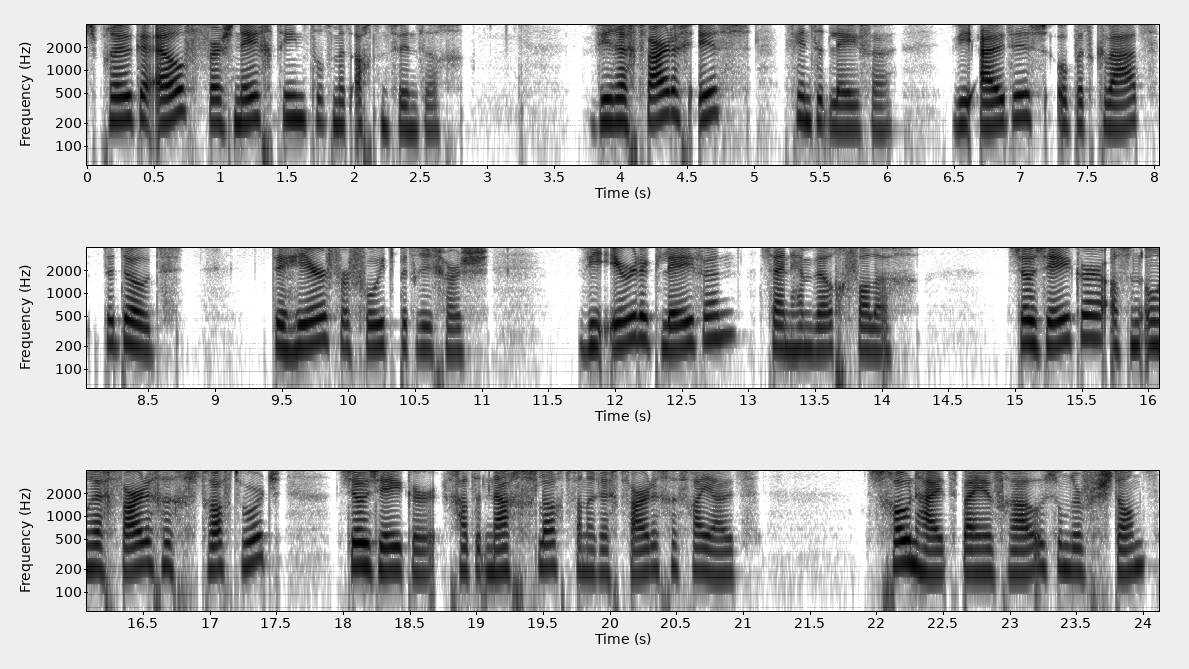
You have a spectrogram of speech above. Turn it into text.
Spreuken 11, vers 19 tot met 28. Wie rechtvaardig is, vindt het leven. Wie uit is op het kwaad, de dood. De Heer verfoeit bedriegers. Wie eerlijk leven, zijn hem welgevallig. Zo zeker als een onrechtvaardige gestraft wordt, zo zeker gaat het nageslacht van een rechtvaardige vrij uit. Schoonheid bij een vrouw zonder verstand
